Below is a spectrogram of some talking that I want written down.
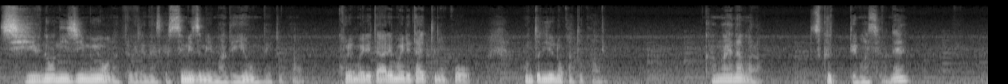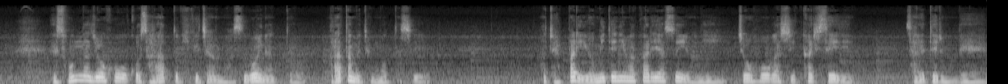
血のにじむようなってわけじゃないですけど隅々まで読んでとかこれも入れたいあれも入れたいっていうのをこう本当にいるのかとか考えながら作ってますよね。そんな情報をこうさらっと聞けちゃうのはすごいなって改めて思ったしあとやっぱり読み手に分かりやすいように情報がしっかり整理されてるんで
